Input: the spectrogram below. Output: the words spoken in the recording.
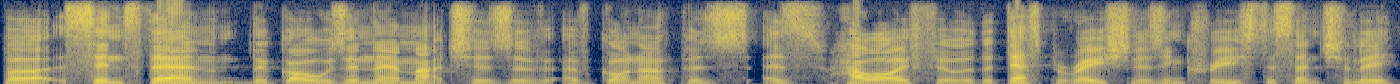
But since then, the goals in their matches have, have gone up as, as how I feel the desperation has increased essentially.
